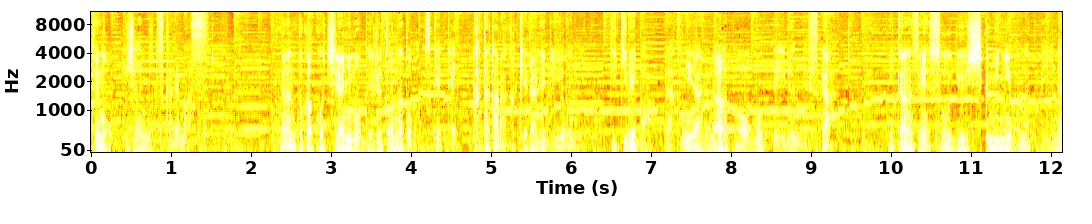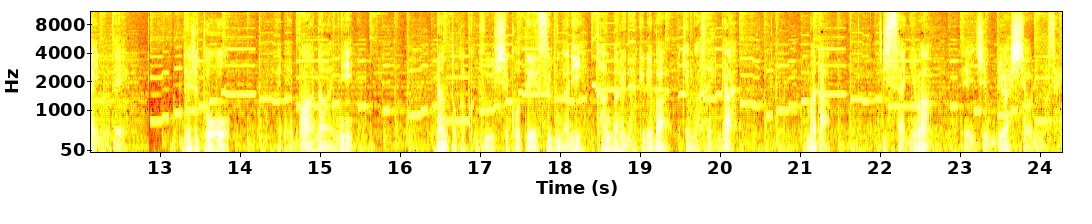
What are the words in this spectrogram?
手も非常に疲れます。なんとかこちらにもベルトなどをつけて肩からかけられるようにできれば楽になるなとは思っているんですがいかんせんそういう仕組みにはなっていないのでベルトをバーナーになんとか工夫して固定するなり考えなければいけませんがまだ実際には準備はしておりません。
